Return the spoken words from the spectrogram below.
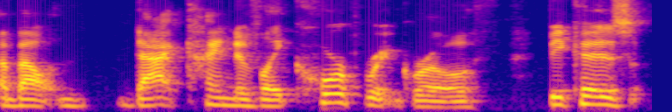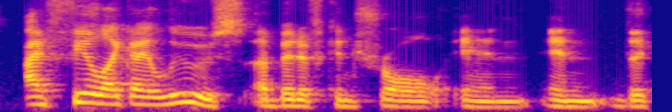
about that kind of like corporate growth because i feel like i lose a bit of control in in the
